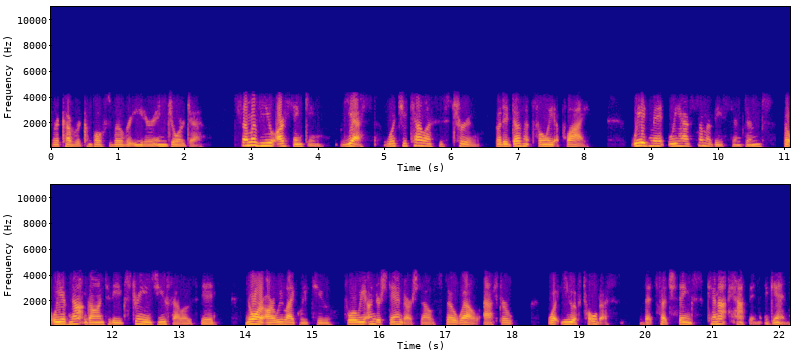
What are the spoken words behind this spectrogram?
recovered compulsive overeater in Georgia. Some of you are thinking, yes, what you tell us is true, but it doesn't fully apply. We admit we have some of these symptoms, but we have not gone to the extremes you fellows did, nor are we likely to, for we understand ourselves so well after what you have told us that such things cannot happen again.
